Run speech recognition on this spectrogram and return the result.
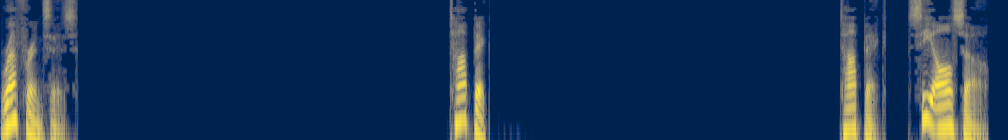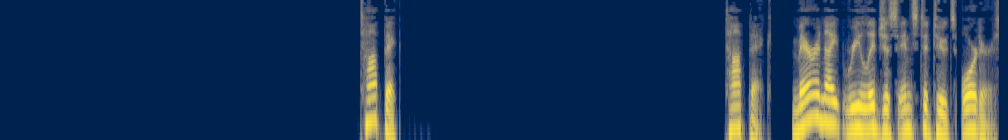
References. See also. Maronite religious institutes orders.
